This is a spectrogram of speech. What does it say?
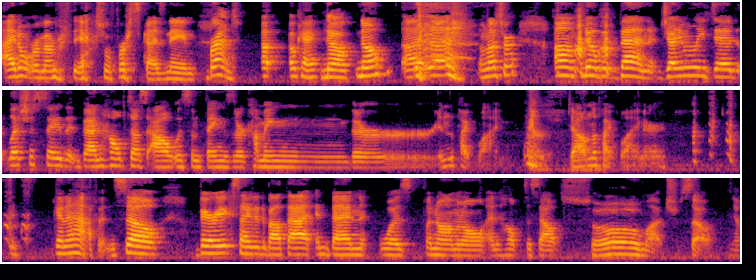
I don't remember the actual first guy's name. Brent. Uh, okay. No. No, uh, uh, I'm not sure. Um, no, but Ben genuinely did. Let's just say that Ben helped us out with some things that are coming. They're in the pipeline, or down the pipeline, or it's gonna happen. So very excited about that. And Ben was phenomenal and helped us out so much. So Yeah.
